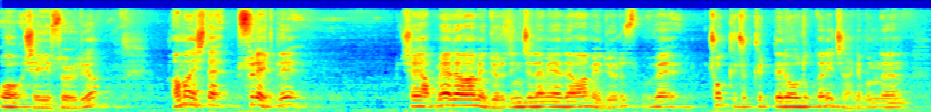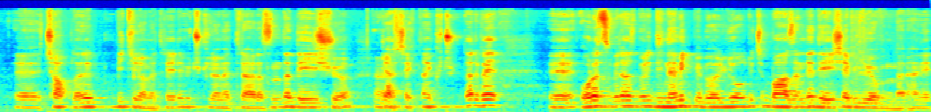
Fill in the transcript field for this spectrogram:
o şeyi söylüyor. Ama işte sürekli şey yapmaya devam ediyoruz, incelemeye devam ediyoruz ve çok küçük kütleri oldukları için hani bunların e, çapları 1 kilometre ile 3 kilometre arasında değişiyor. Evet. Gerçekten küçükler ve e, orası biraz böyle dinamik bir bölge olduğu için bazen de değişebiliyor bunlar. Hani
